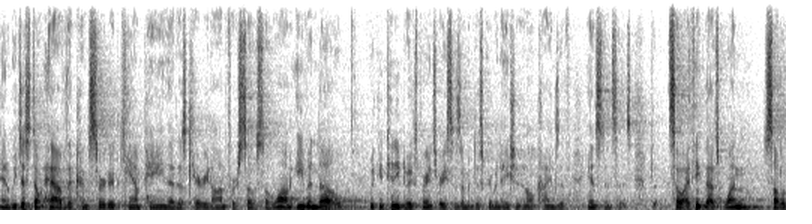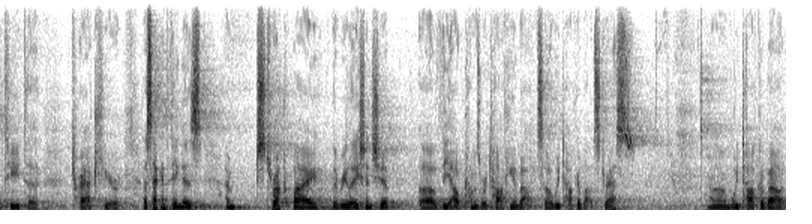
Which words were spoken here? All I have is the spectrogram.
And we just don't have the concerted campaign that has carried on for so, so long, even though we continue to experience racism and discrimination in all kinds of instances. So I think that's one subtlety to track here. A second thing is I'm struck by the relationship of the outcomes we're talking about. So we talk about stress, um, we talk about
